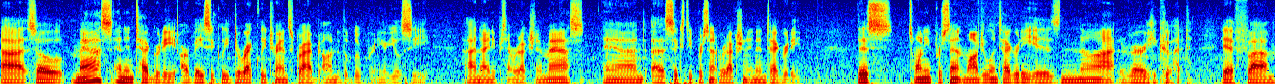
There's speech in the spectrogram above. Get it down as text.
Uh, so mass and integrity are basically directly transcribed onto the blueprint here. You'll see 90% reduction in mass and a 60% reduction in integrity. This 20% module integrity is not very good. If um,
